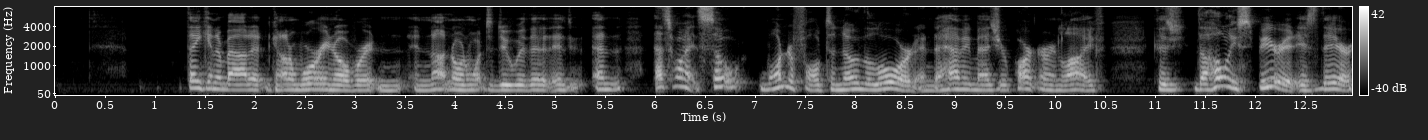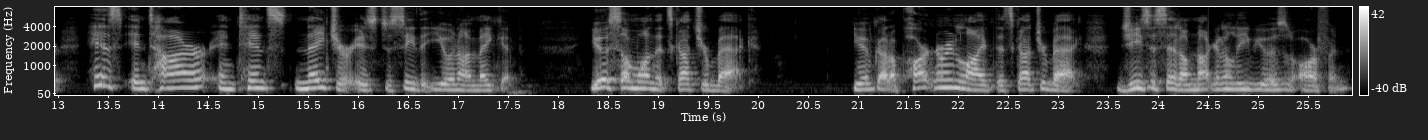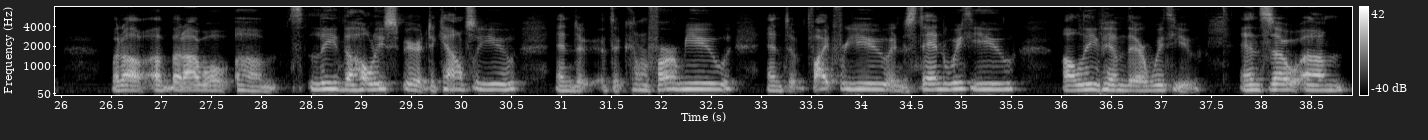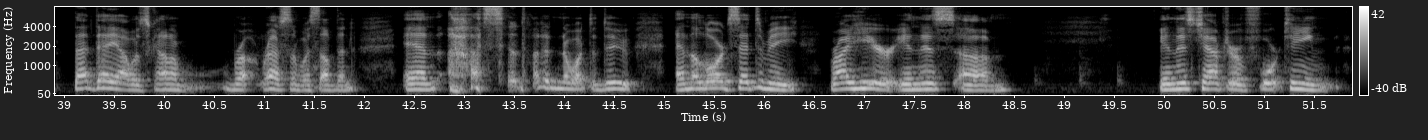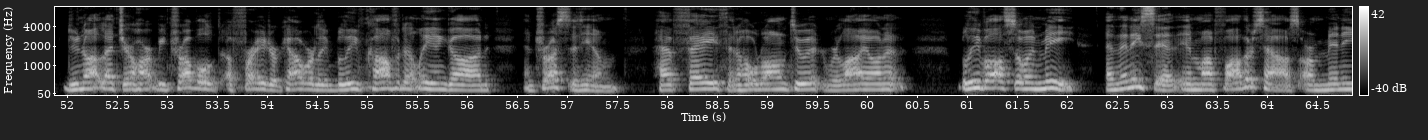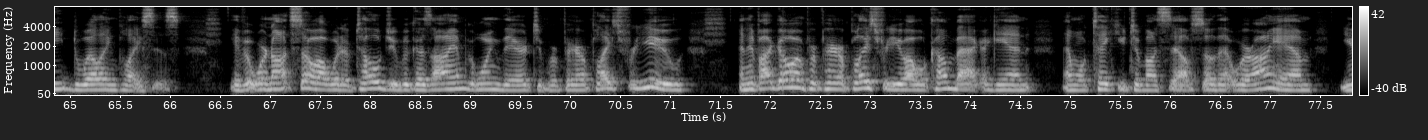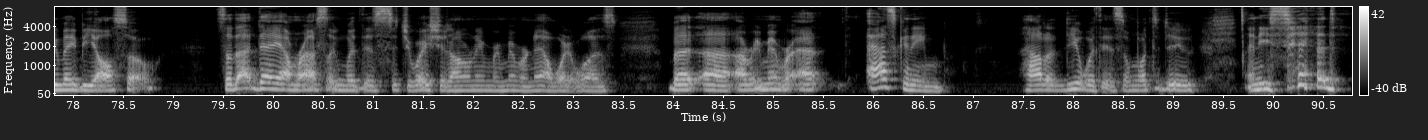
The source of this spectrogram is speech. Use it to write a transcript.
thinking about it and kind of worrying over it and, and not knowing what to do with it. And, and that's why it's so wonderful to know the Lord and to have Him as your partner in life because the Holy Spirit is there. His entire intense nature is to see that you and I make it. You have someone that's got your back. You have got a partner in life that's got your back. Jesus said, I'm not going to leave you as an orphan, but, I'll, uh, but I will um, leave the Holy Spirit to counsel you and to, to confirm you and to fight for you and to stand with you. I'll leave him there with you. And so um, that day I was kind of wrestling with something. And I said, I didn't know what to do. And the Lord said to me, right here in this um, in this chapter of 14 do not let your heart be troubled afraid or cowardly believe confidently in god and trusted him. Have faith and hold on to it and rely on it. Believe also in me. And then he said in my father's house are many dwelling places. If it were not so i would have told you because i am going there to prepare a place for you. And if i go and prepare a place for you i will come back again and will take you to myself so that where i am you may be also. So that day, I'm wrestling with this situation. I don't even remember now what it was, but uh, I remember at, asking him how to deal with this and what to do. And he said,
